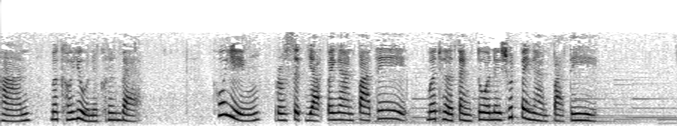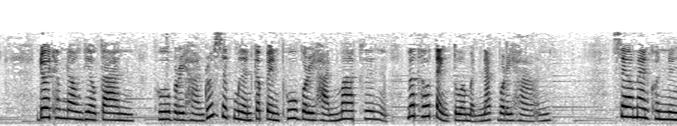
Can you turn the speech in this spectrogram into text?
หารเมื่อเขาอยู่ในเครื่องแบบ ผู้หญิงรู้สึกอยากไปงานปาร์ตี้ เมื่อเธอแต่งตัวในชุดไปงานปาร์ตี้ โดยทำนองเดียวกัน ผู้บริหารรู้สึกเหมือนกับเป็นผู้บริหารมากขึ้น เมื่อเขาแต่งตัวเหมือนนักบริหาร เซลแมนคนหนึ่ง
